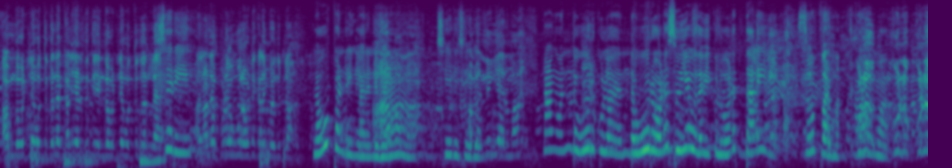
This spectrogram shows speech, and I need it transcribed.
அவங்க வீட்லயே ஒத்துக்கல கல்யாணத்துக்கு எங்க வீட்லயே ஒத்துக்கறல. சரி. அதனால அப்படியே ஊரை விட்டு கிளம்பி வந்துட்டோம். லவ் பண்றீங்களா ரெண்டு பேரும்? சரி சரி. நீங்க யாருமா நாங்க வந்து இந்த ஊருக்குள்ள இந்த ஊரோட சுய உதவி குழுவோட தலைவி. சூப்பர்மா. குழு ஆமா. குழு குழு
